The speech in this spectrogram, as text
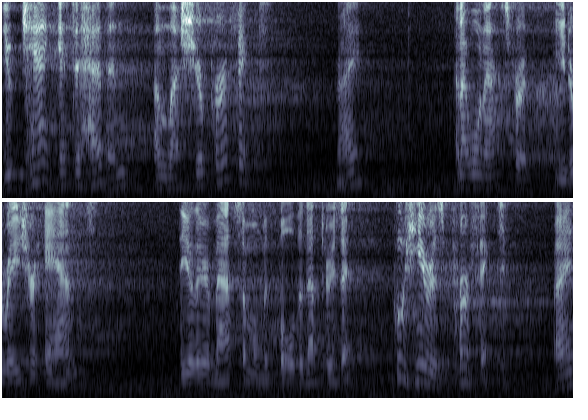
You can't get to heaven unless you're perfect, right? And I won't ask for you to raise your hands. The earlier mass, someone was bold enough to raise it. Who here is perfect? Right?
